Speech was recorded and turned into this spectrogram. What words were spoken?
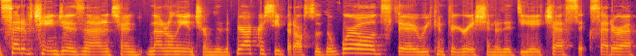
set of changes, not, not only in terms of the bureaucracy, but also the world, the reconfiguration of the DHS, et cetera,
